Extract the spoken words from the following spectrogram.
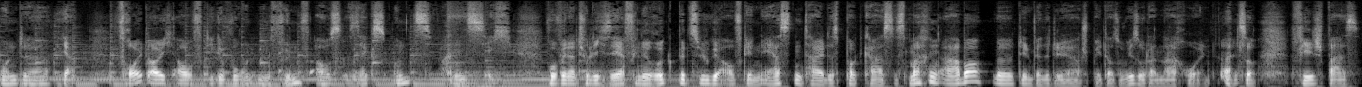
und äh, ja, freut euch auf die gewohnten 5 aus 26, wo wir natürlich sehr viele Rückbezüge auf den ersten Teil des Podcasts machen, aber äh, den werdet ihr ja später sowieso dann nachholen. Also viel Spaß.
